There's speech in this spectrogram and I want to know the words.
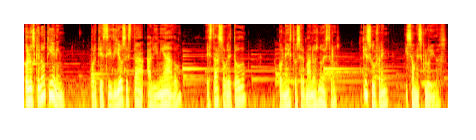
con los que no tienen, porque si Dios está alineado, está sobre todo con estos hermanos nuestros que sufren y son excluidos.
